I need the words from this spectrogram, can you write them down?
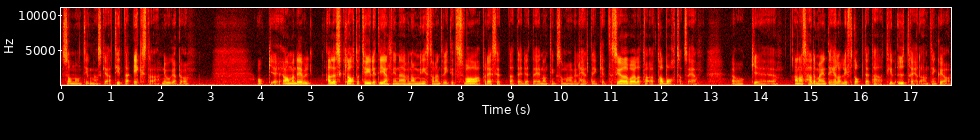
som någonting man ska titta extra noga på. Och eh, ja, men det är väl alldeles klart och tydligt egentligen även om ministern inte riktigt svarar på det sättet att det, detta är någonting som man vill helt enkelt se över eller ta, ta bort så att säga. Och eh, annars hade man inte heller lyft upp detta till utredaren tänker jag.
